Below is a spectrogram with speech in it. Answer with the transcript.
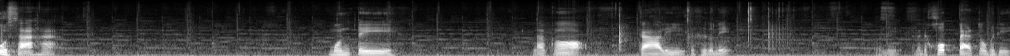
อุตสาหะ มนตรี แล้วก็กาลีก็คือตัวนี้ ตัวนี้มันจะครบ 8 ตัวพอดี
